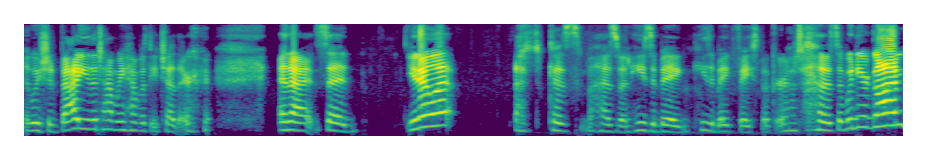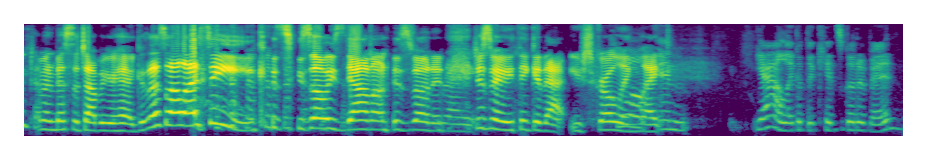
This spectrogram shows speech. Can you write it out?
like we should value the time we have with each other. And i said you know what? Because my husband he's a big he's a big facebooker. And i said when you're gone i'm gonna miss the top of your head because that's all i see because he's always down on his phone. And Right. just made me think of that. You're scrolling Well, like and yeah, like if the kids go to bed,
